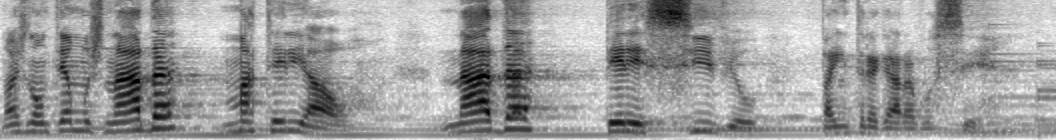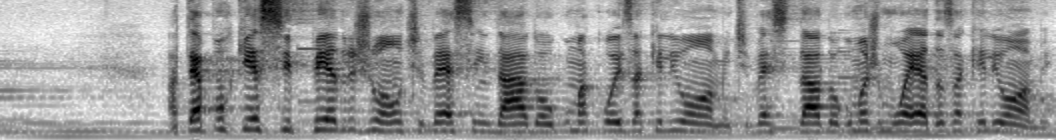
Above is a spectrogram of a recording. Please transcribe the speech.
Nós não temos nada material, nada perecível para entregar a você. Até porque se Pedro e João tivessem dado alguma coisa àquele homem, tivessem dado algumas moedas àquele homem,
